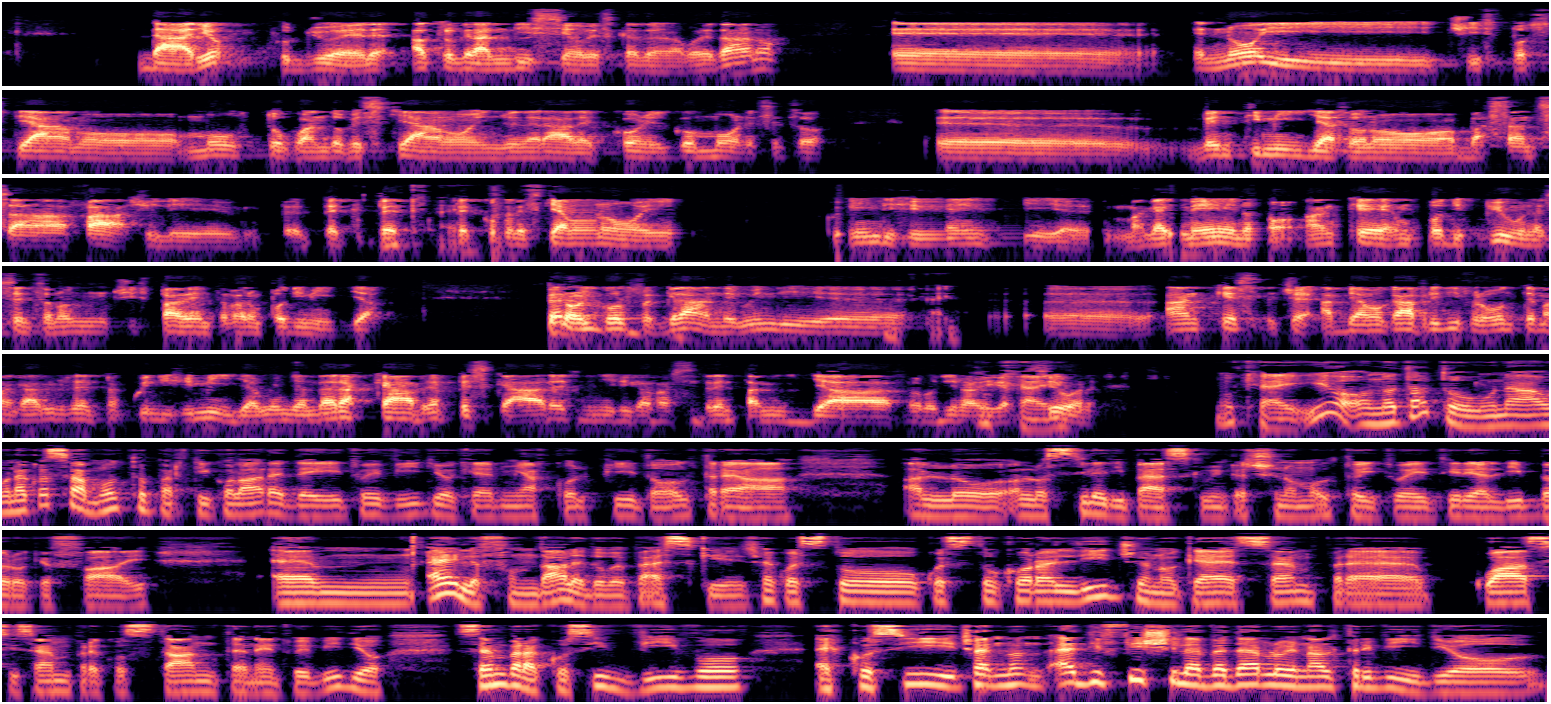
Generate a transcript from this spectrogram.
Dario Fuggiuele, altro grandissimo pescatore napoletano. E, e noi ci spostiamo molto quando peschiamo in generale con il gommone, nel senso eh, 20 miglia sono abbastanza facili per, per, per, per come peschiamo noi, 15, 20, eh, magari meno, anche un po' di più, nel senso non ci spaventa fare un po' di miglia. Però il golfo è grande, quindi eh, okay eh, anche cioè, abbiamo Capri di fronte, ma Capri per esempio a 15 miglia, quindi andare a Capri a pescare significa farsi 30 miglia solo di navigazione. Okay. Ok, io ho notato una, una, cosa molto particolare dei tuoi video che mi ha colpito, oltre a, allo, allo, stile di pesca, mi piacciono molto i tuoi tiri al libero che fai. Ehm, è il fondale dove peschi, c'è questo, questo coralligeno che è sempre quasi sempre costante nei tuoi video, sembra così vivo, è così, cioè non, è difficile vederlo in altri video.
